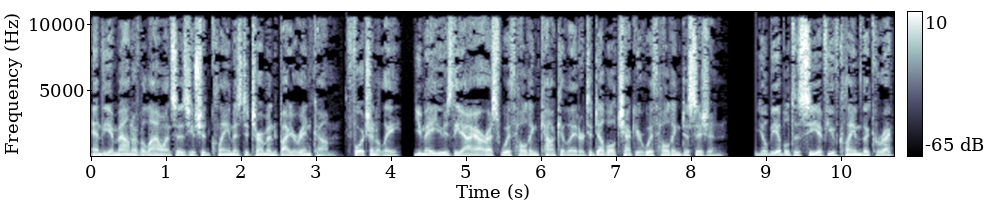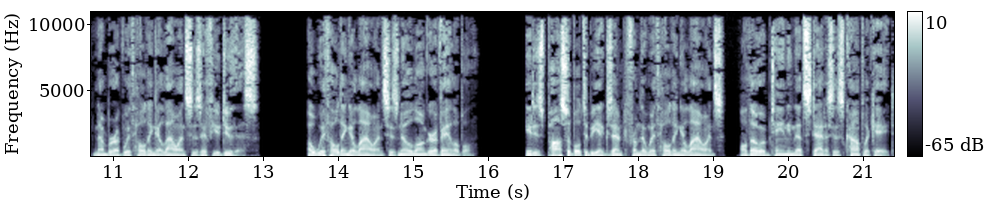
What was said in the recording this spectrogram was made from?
and the amount of allowances you should claim is determined by your income. Fortunately, you may use the IRS withholding calculator to double-check your withholding decision. You'll be able to see if you've claimed the correct number of withholding allowances if you do this. A withholding allowance is no longer available. It is possible to be exempt from the withholding allowance, although obtaining that status is complicated.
